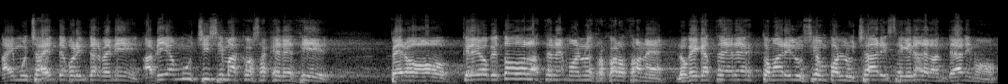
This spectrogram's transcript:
hay mucha gente por intervenir. Había muchísimas cosas que decir pero creo que todos las tenemos en nuestros corazones. Lo que hay que hacer es tomar ilusión por luchar y seguir adelante. ¡Ánimo!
